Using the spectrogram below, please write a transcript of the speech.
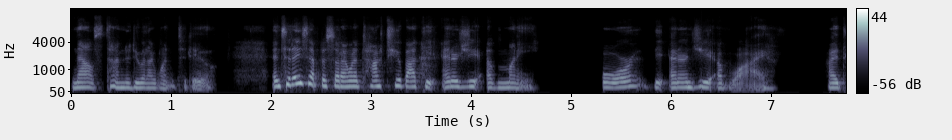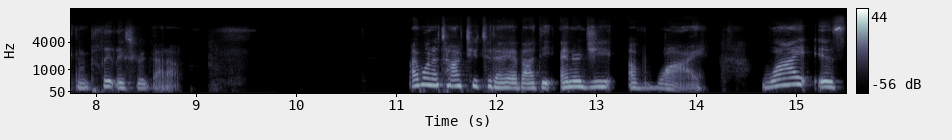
Now it's time to do what I want to do. In today's episode, I want to talk to you about the energy of money or the energy of why. I completely screwed that up. I want to talk to you today about the energy of why. Why is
